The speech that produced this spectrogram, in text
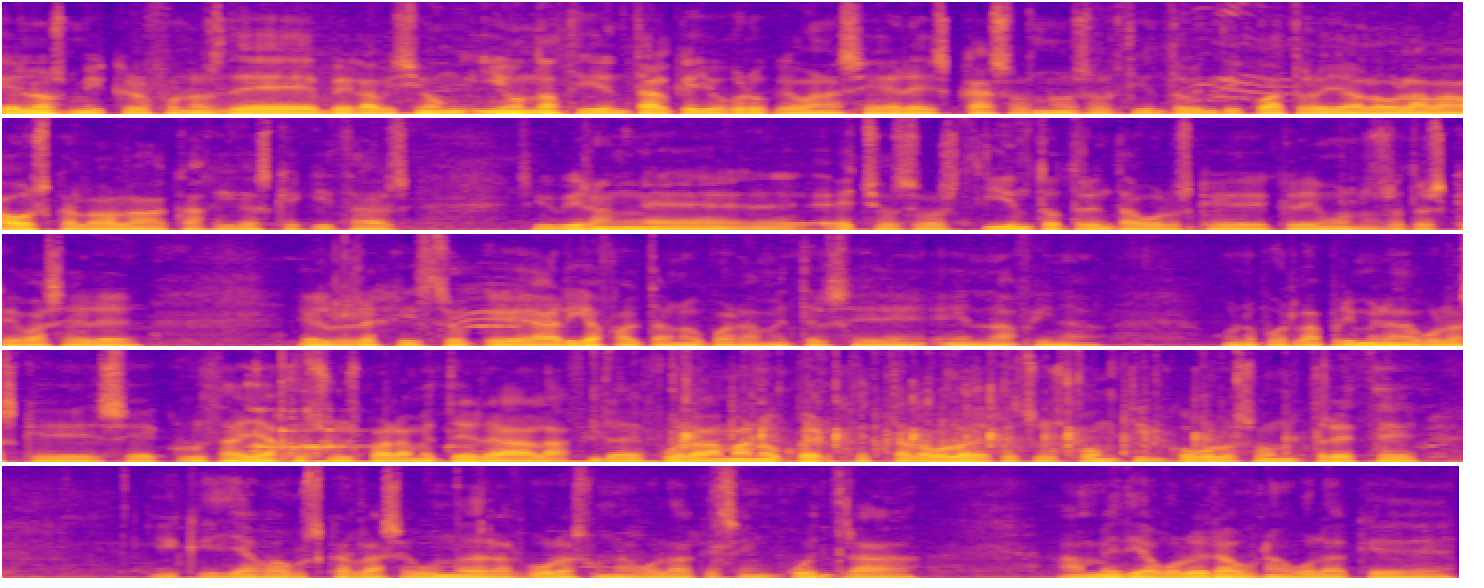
en los micrófonos de Vegavisión y Onda Occidental, que yo creo que van a ser escasos, ¿no? Esos 124, ya lo hablaba Oscar, lo hablaba Cajigas, que quizás si hubieran eh, hecho esos 130 bolos que creemos nosotros que va a ser el, el, registro que haría falta, ¿no? Para meterse en la final. Bueno, pues la primera de bolas que se cruza ya Jesús para meter a la fila de fuera la mano perfecta, la bola de Jesús con 5 bolos son 13 y que ya va a buscar la segunda de las bolas, una bola que se encuentra a media bolera, una bola que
